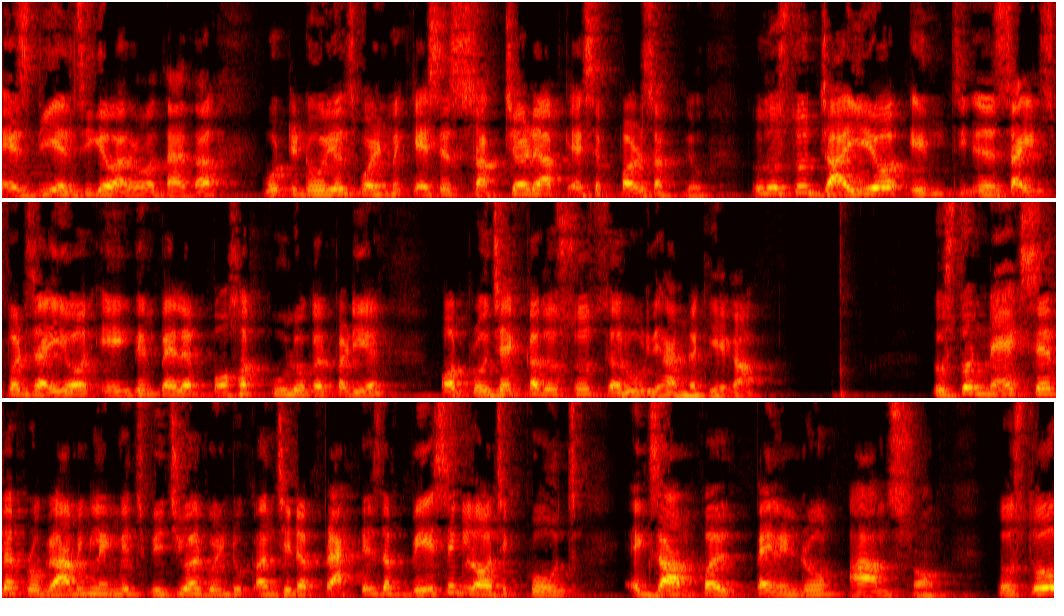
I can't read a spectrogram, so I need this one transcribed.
एसडीएलसी के बारे में बताया था वो ट्यूटोरियल्स पॉइंट में कैसे स्ट्रक्चर्ड है, आप कैसे पढ़ सकते हो। तो दोस्तों, जाइए और इन साइट्स पर जाइए और एक दिन पहले बहुत कूल होकर पढ़िए और प्रोजेक्ट का दोस्तों ज़रूर ध्यान रखिएगा। दोस्तों नेक्स्ट है the programming language which you are going to consider practice the basic logic codes example palindrome Armstrong दोस्तों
